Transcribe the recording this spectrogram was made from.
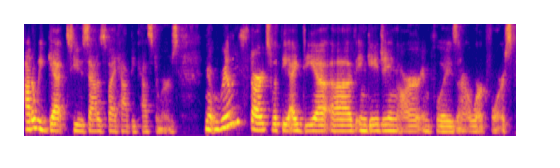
how do we get to satisfied, happy customers? And it really starts with the idea of engaging our employees and our workforce.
